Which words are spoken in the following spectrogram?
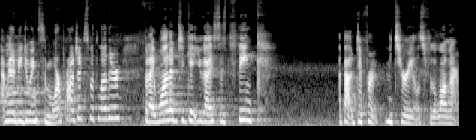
I'm gonna be doing some more projects with leather, but I wanted to get you guys to think about different materials for the long arm.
